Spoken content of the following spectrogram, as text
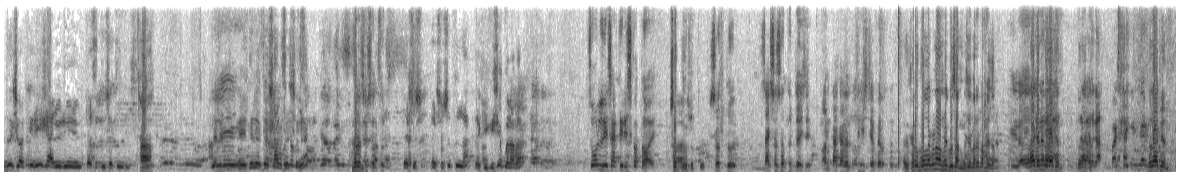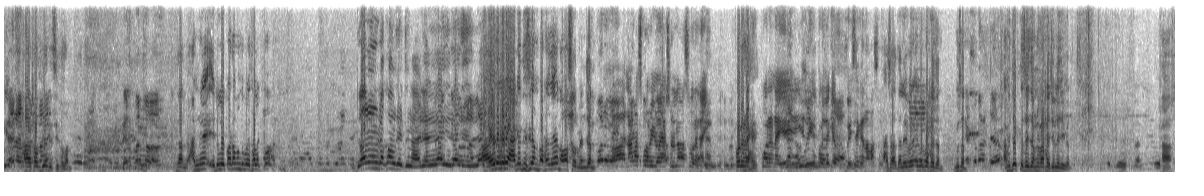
দুইশো তিরিশ আর দুইশো চল্লিশ। হ্যাঁ। না? না? চল্লিশ আর তিরিশ কত হয়? সত্তর। সত্তর। সত্তর। চারশো সত্তরটা হয়েছে অন কাকার তিরিশটা ফেরত ফেরত দেন লাগবে না আপনি গুছান গুছিয়ে এবারে বাসায় যান রাখেন এটা রাখেন। রাখেন। হ্যাঁ সব দিয়ে দিছি বাজান জান আপনি এটা কয়টা পর্যন্ত বই থাকতো ধরেন ওটা কম যাইতো না আর এটা লাগে আগে দিছি যায় নামাজ পড়বেন জান। নামাজ পড়ে আসলে নামাজ পড়ে নাই। নাই? পড়ে নাই পড়ে? আচ্ছা তাহলে এবার এবার বাসায় যান গুছান আমি দেখতে চাই যে আপনি বাসায় চলে যাবেন। হ্যাঁ।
